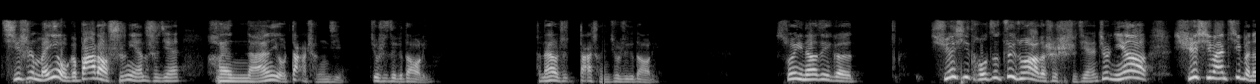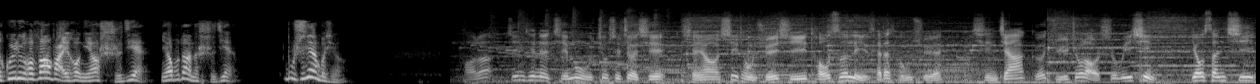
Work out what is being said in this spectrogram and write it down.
其实没有个八到十年的时间，很难有大成绩，就是这个道理。很难有这大成，就是这个道理。所以呢，这个学习投资最重要的是时间，就是你要学习完基本的规律和方法以后，你要实践，你要不断的实践，不实践不行。好了，今天的节目就是这些。想要系统学习投资理财的同学，请加格局周老师微信。幺三七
